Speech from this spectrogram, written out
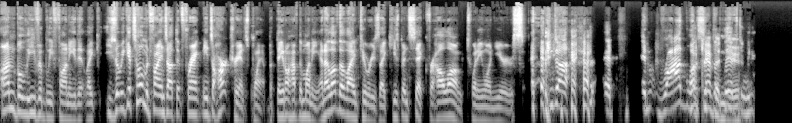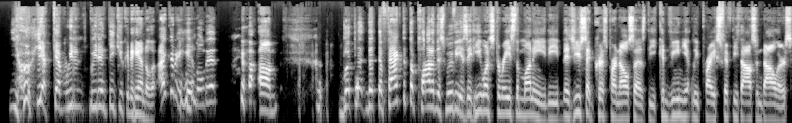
unbelievably funny that like so he gets home and finds out that Frank needs a heart transplant, but they don't have the money. And I love the line too, where he's like, he's been sick for how long? Twenty one years. and uh, and Rod wants him to live. So he, yeah, Kevin, we didn't we didn't think you could handle it. I could have handled it. um, but the, the the fact that the plot of this movie is that he wants to raise the money, the as you said, Chris Parnell says the conveniently priced fifty thousand dollars,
